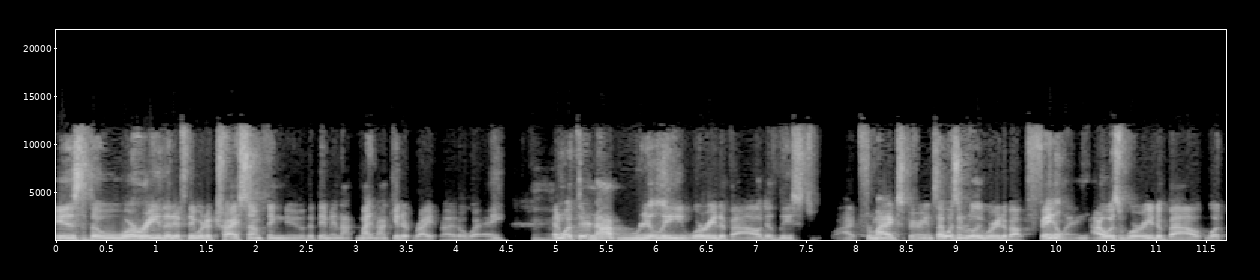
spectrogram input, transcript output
is the worry that if they were to try something new that they may not might not get it right right away. Mm-hmm. and what they're not really worried about at least I, from my experience i wasn't really worried about failing. I was worried about what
